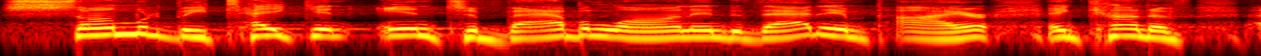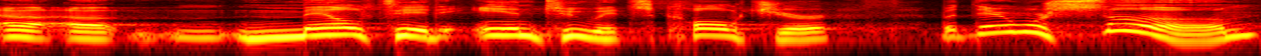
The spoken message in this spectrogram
Some would be taken into Babylon, into that empire, and kind of uh, uh, melted into its culture. But there were some,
